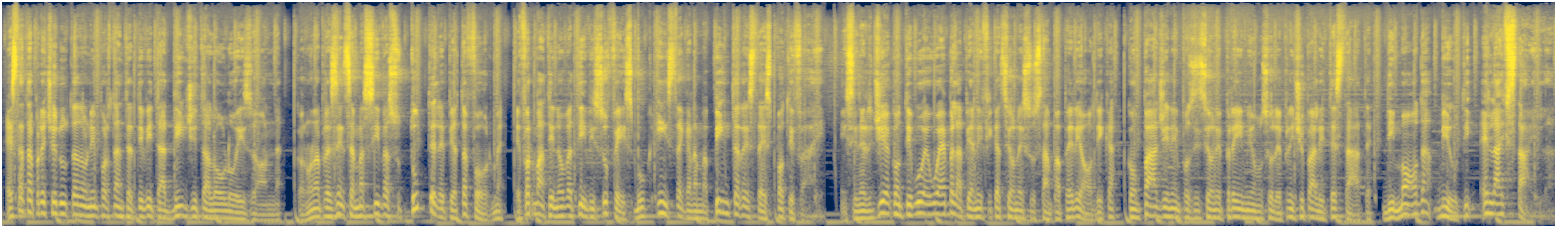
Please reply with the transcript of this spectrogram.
è stata preceduta da un'importante attività digital always on, con una presenza massiva su tutte le piattaforme e formati innovativi su Facebook, Instagram, Pinterest e Spotify. In sinergia con TV e web la pianificazione su stampa periodica, con pagine in posizione premium sulle principali testate di moda, beauty e lifestyle.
